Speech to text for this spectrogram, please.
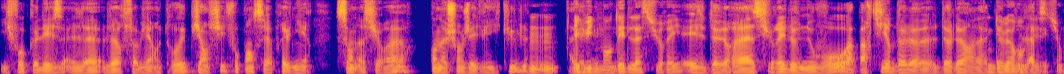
il faut que l'heure soit bien retrouvée. Puis ensuite, il faut penser à prévenir son assureur qu'on a changé de véhicule. Mm, mm. Et lui demander de l'assurer. Et de réassurer le nouveau à partir de l'heure de l'heure en question.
